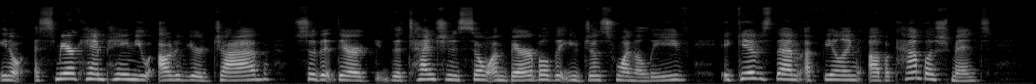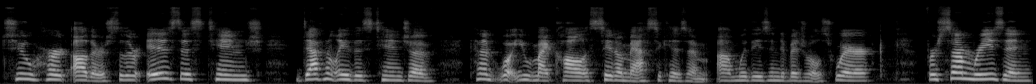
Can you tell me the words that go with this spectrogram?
you know, a smear campaign you out of your job so that their the tension is so unbearable that you just want to leave. It gives them a feeling of accomplishment to hurt others. So there is this tinge, definitely this tinge of kind of what you might call a sadomasochism um, with these individuals, where for some reason,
